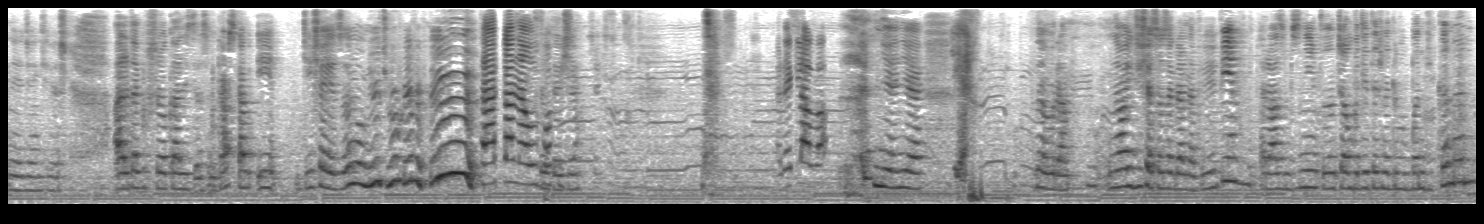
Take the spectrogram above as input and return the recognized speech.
Nie, dzięki wiesz. Ale tak przy okazji to jestem Kaszka i dzisiaj jest ze mną YouTube. Tak, kanał w opisie. Reklama. Nie, nie. Nie. Dobra. No i dzisiaj sobie zagram na PvP. Razem z nim, to znaczy on będzie też nagrywał bandikanem.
